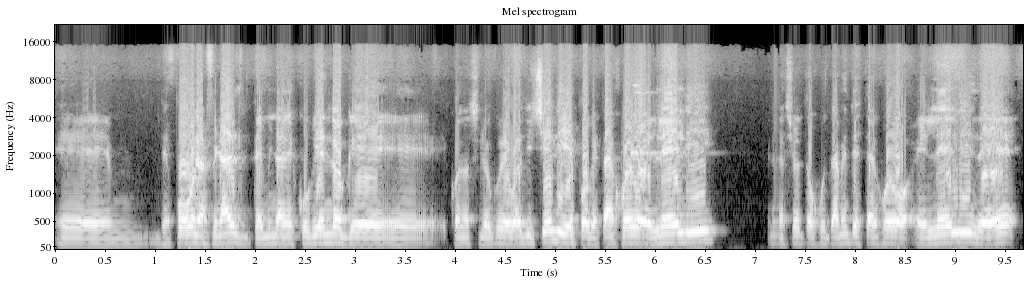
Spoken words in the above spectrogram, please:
Eh, después, bueno, al final termina descubriendo que eh, cuando se le ocurre Botticelli es porque está en juego el Eli, ¿no es cierto? Justamente está en juego el Eli de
